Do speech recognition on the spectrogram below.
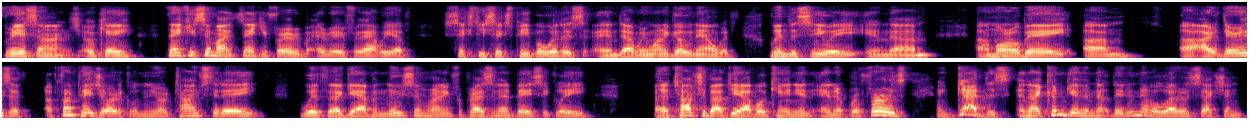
Free Assange. Okay. Thank you so much. Thank you for everybody, everybody for that. We have 66 people with us, and uh, we want to go now with Linda Seeley in um, uh, Morro Bay. Um, uh, there is a, a, front page article in the New York Times today with uh, Gavin Newsom running for president, basically. Uh, talks about Diablo Canyon and it refers, and God, this, and I couldn't get in, the, they didn't have a letter section.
